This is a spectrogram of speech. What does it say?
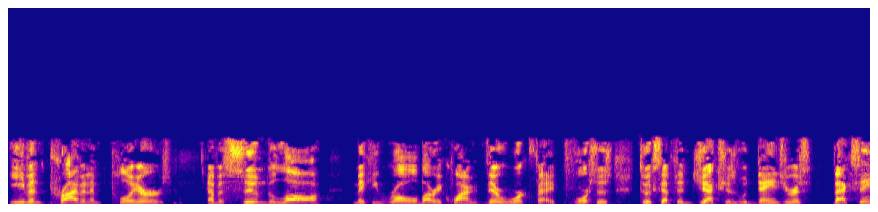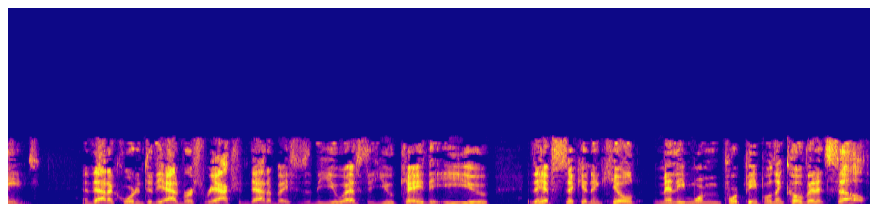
Even private employers have assumed the law making role by requiring their workforces to accept injections with dangerous vaccines. And that according to the adverse reaction databases in the US, the UK, the EU, they have sickened and killed many more people than COVID itself.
